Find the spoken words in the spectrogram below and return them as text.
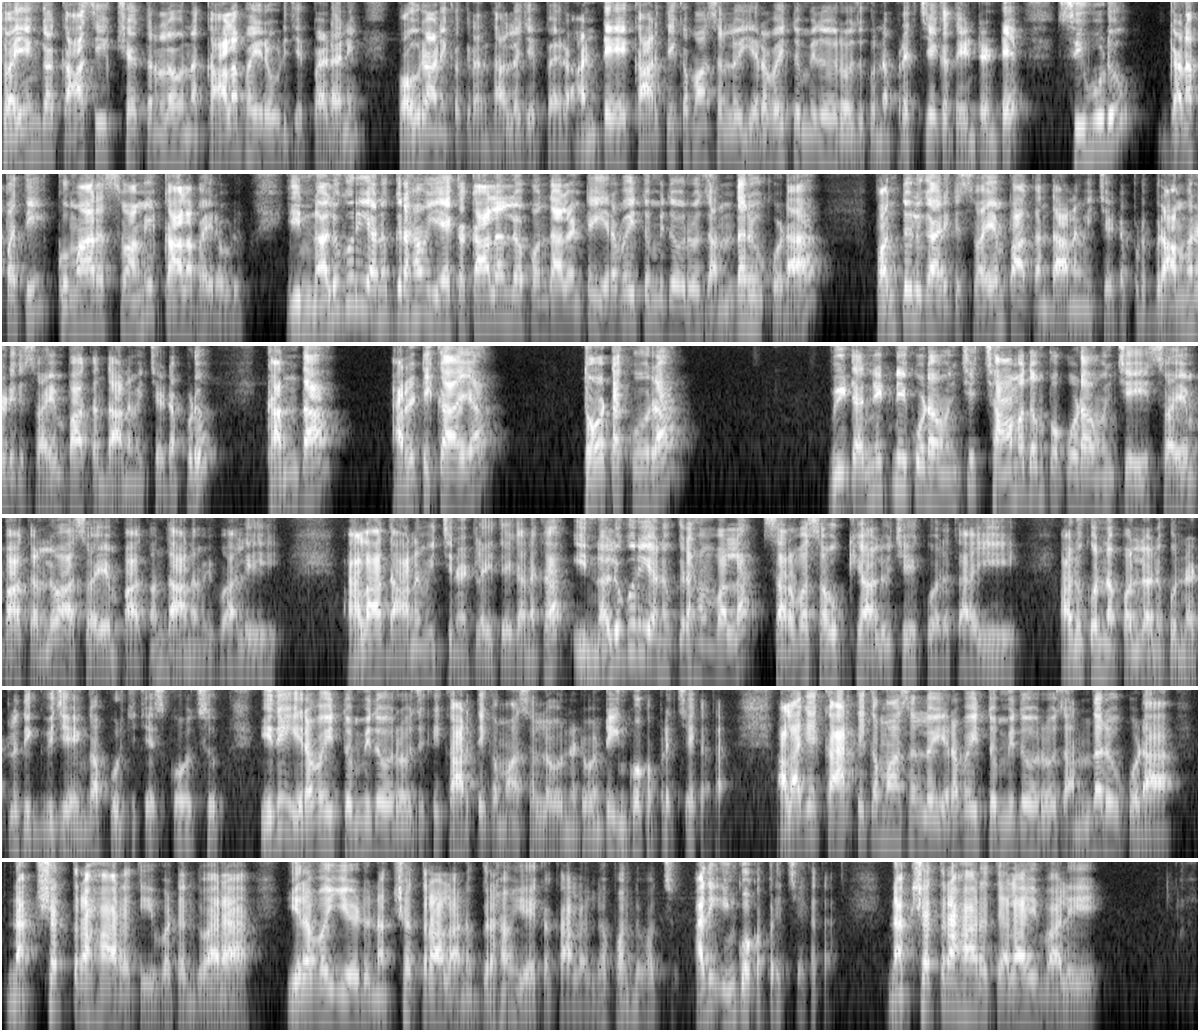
స్వయంగా కాశీ క్షేత్రంలో ఉన్న కాలభైరవుడు చెప్పాడని పౌరాణిక గ్రంథాల్లో చెప్పారు. అంటే కార్తీక మాసంలో ఇరవై తొమ్మిదవ రోజుకున్న ప్రత్యేకత ఏంటంటే శివుడు గణపతి కుమారస్వామి కాలభైరవుడు. ఈ నలుగురి అనుగ్రహం ఏకకాలంలో పొందాలంటే ఇరవై తొమ్మిదవ రోజు అందరూ కూడా పంతులు గారికి స్వయం పాకం దానం ఇచ్చేటప్పుడు బ్రాహ్మణుడికి స్వయం పాకం దానం ఇచ్చేటప్పుడు కంద అరటికాయ తోటకూర వీటన్నిటినీ కూడా ఉంచి చామదుంప కూడా ఉంచి స్వయం పాకంలో ఆ స్వయం పాకం దానం ఇవ్వాలి. అలా దానం ఇచ్చినట్లయితే గనక ఈ నలుగురి అనుగ్రహం వల్ల సర్వ సౌఖ్యాలు చేకూరతాయి. అనుకున్న పనులు అనుకున్నట్లు దిగ్విజయంగా పూర్తి చేసుకోవచ్చు. ఇది ఇరవై తొమ్మిదవ రోజుకి కార్తీక మాసంలో ఉన్నటువంటి ఇంకొక ప్రత్యేకత. అలాగే కార్తీక మాసంలో ఇరవై తొమ్మిదవ రోజు అందరూ కూడా నక్షత్ర హారతి ఇవ్వటం ద్వారా ఇరవై ఏడు నక్షత్రాల అనుగ్రహం ఏకకాలంలో పొందవచ్చు. అది ఇంకొక ప్రత్యేకత. నక్షత్ర హారతి ఎలా ఇవ్వాలి?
